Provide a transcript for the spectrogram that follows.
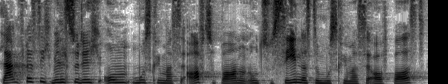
langfristig willst du dich, um Muskelmasse aufzubauen und um zu sehen, dass du Muskelmasse aufbaust,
